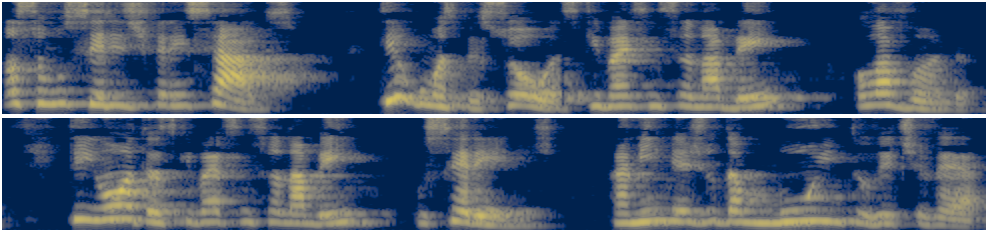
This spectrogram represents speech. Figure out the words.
nós somos seres diferenciados. Tem algumas pessoas que vai funcionar bem o lavanda. Tem outras que vai funcionar bem o serenity. Para mim, me ajuda muito o vetiver.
